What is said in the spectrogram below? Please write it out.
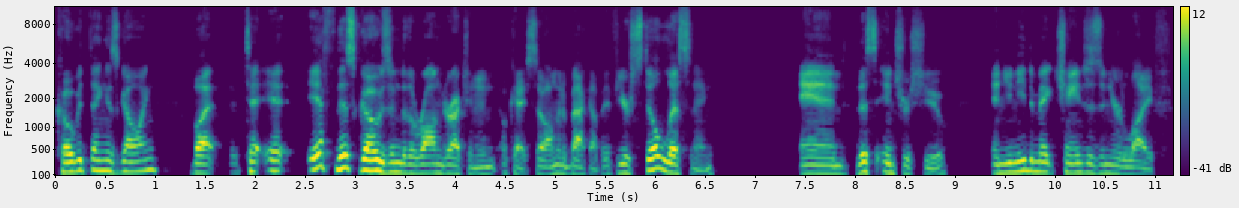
COVID thing is going, but to it, if this goes into the wrong direction, and okay, so I'm going to back up. If you're still listening and this interests you and you need to make changes in your life,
